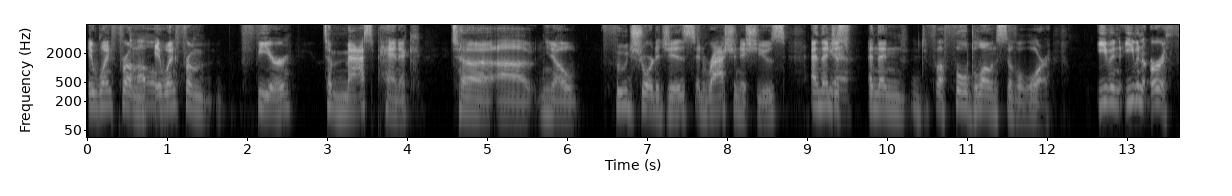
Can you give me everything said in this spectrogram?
It went from Oh. it went from fear to mass panic to uh, you know food shortages and ration issues, and then just and then a full blown civil war even even Earth,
